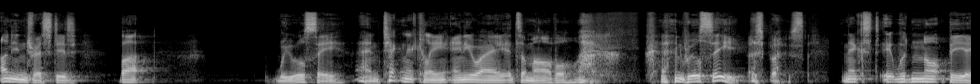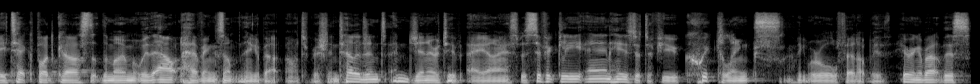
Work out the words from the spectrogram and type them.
uninterested, but we will see. And technically, anyway, it's a marvel. and we'll see, I suppose. Next, it would not be a tech podcast at the moment without having something about artificial intelligence and generative AI specifically. And here's just a few quick links. I think we're all fed up with hearing about this.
